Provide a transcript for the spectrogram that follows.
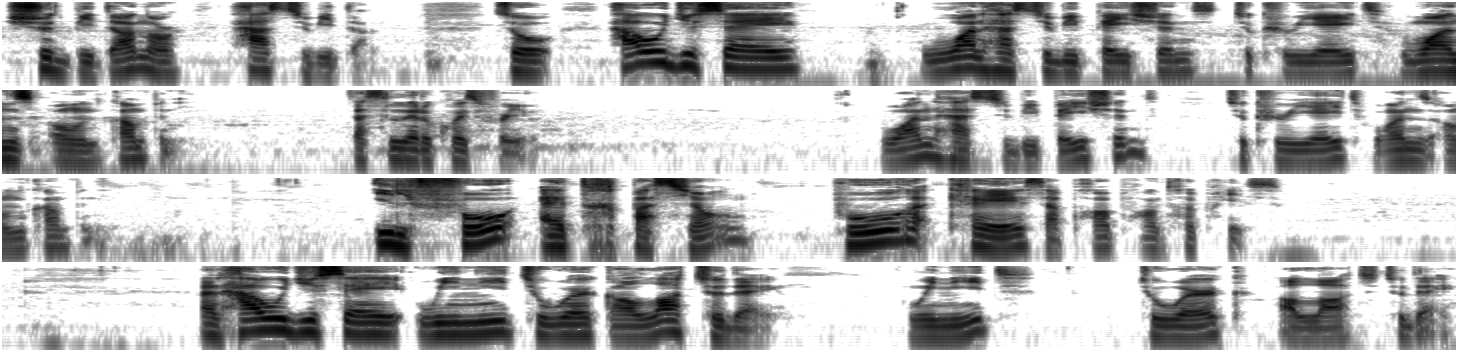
should be done or has to be done. So, how would you say one has to be patient to create one's own company? That's a little quiz for you. One has to be patient to create one's own company. Il faut être patient pour créer sa propre entreprise. And how would you say we need to work a lot today? We need to work a lot today.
